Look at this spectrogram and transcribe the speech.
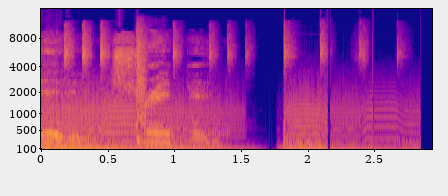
city tripping.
